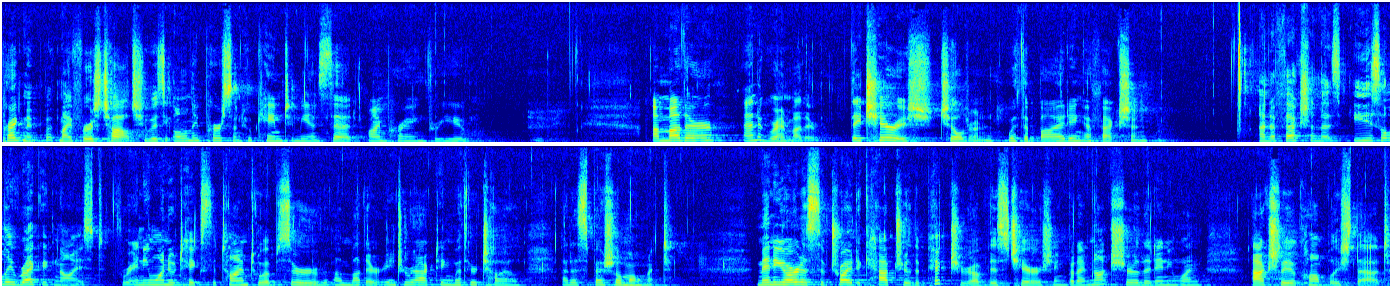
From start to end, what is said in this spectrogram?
pregnant with my first child, she was the only person who came to me and said, I'm praying for you. A mother and a grandmother, they cherish children with abiding affection, an affection that's easily recognized for anyone who takes the time to observe a mother interacting with her child at a special moment. Many artists have tried to capture the picture of this cherishing, but I'm not sure that anyone actually accomplished that.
